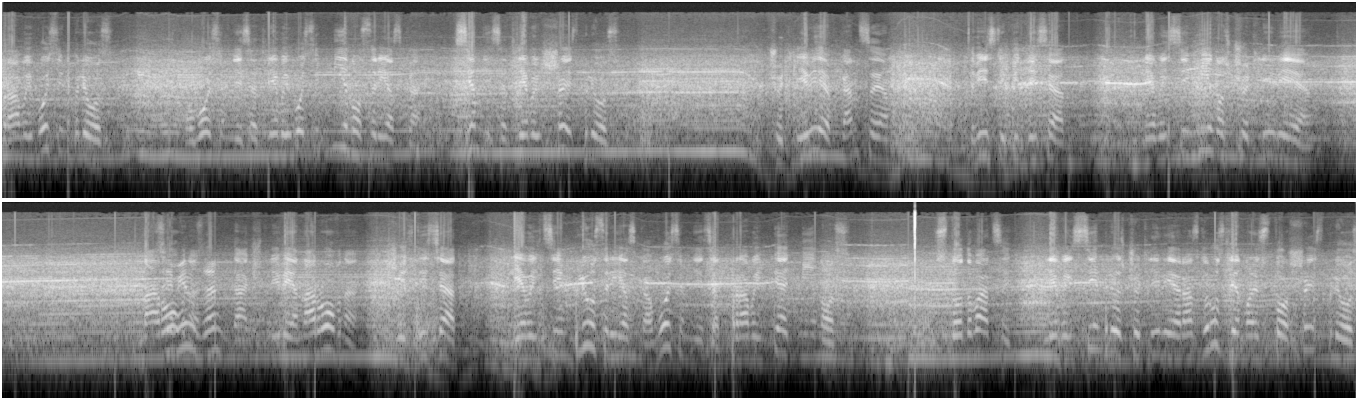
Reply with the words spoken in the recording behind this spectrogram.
Правый 8 плюс. 80. Левый 8 минус резко. 70. Левый 6 плюс. Чуть левее в конце. 250. Левый 7 минус, чуть левее. На 7 ровно. минус, да? Да, чуть левее. На ровно. 60. Левый 7 плюс резко. 80. Правый 5 минус. 120. Левый 7 плюс, чуть левее. Разгруз длиной 100. 6 плюс.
